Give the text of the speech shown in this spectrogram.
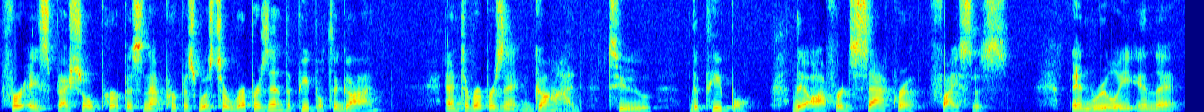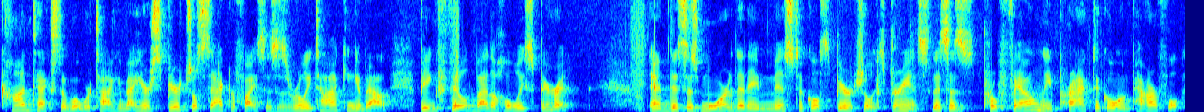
for a special purpose. And that purpose was to represent the people to God and to represent God to the people. They offered sacrifices. And really, in the context of what we're talking about here, spiritual sacrifices is really talking about being filled by the Holy Spirit. And this is more than a mystical spiritual experience. This is profoundly practical and powerful.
